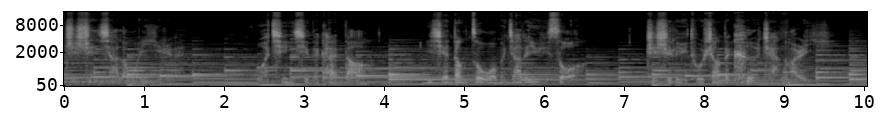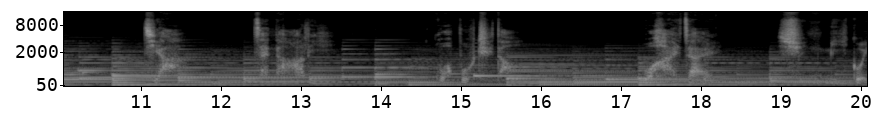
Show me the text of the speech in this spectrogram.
只剩下了我一人。我清醒的看到，以前当做我们家的寓所，只是旅途上的客栈而已。家在哪里？我不知道。我还在寻觅归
